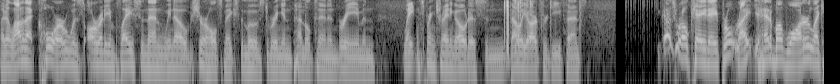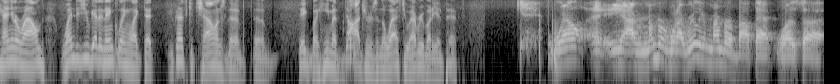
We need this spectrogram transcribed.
like a lot of that core was already in place, and then we know Schuerholz makes the moves to bring in Pendleton and Bream and late in spring training Otis and Belliard for defense. You guys were okay in April, right? You head above water, like hanging around. When did you get an inkling like that you guys could challenge the the big behemoth Dodgers in the West, who everybody had picked? Well, uh, yeah, I remember what I really remember about that was uh,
